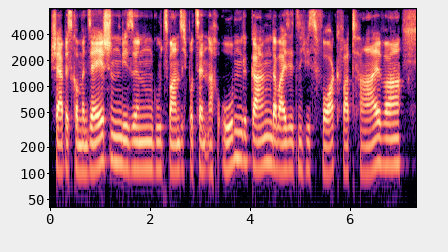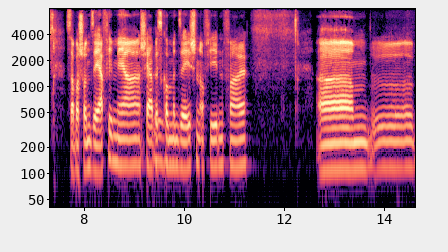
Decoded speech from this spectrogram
Share-Based Compensation, die sind gut 20 Prozent nach oben gegangen. Da weiß ich jetzt nicht, wie es vor Quartal war. Ist aber schon sehr viel mehr Share-Based mhm. Compensation auf jeden Fall. Ähm, äh,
